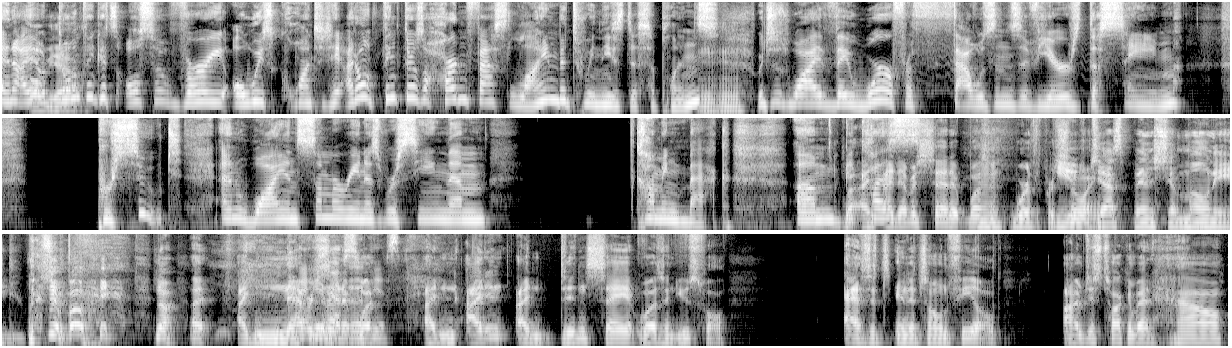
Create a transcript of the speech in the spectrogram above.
And I Oh, don't think it's also very always quantitative. I don't think there's a hard and fast line between these disciplines, Mm-hmm. which is why they were for thousands of years the same pursuit, and why in some arenas we're seeing them coming back. Um, because I, I never said it wasn't worth pursuing. You've just been Shimonied. no, I, I never He said rests it was. I, I didn't. I didn't say it wasn't useful, as it's in its own field. I'm just talking about how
